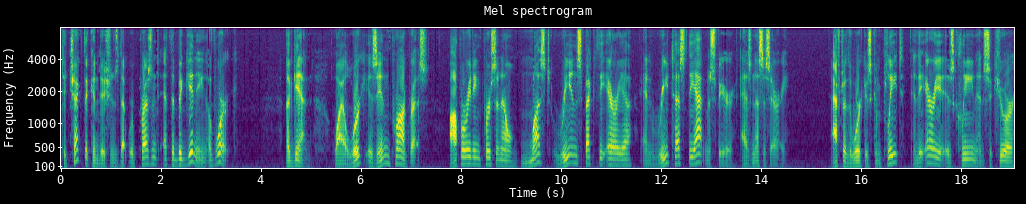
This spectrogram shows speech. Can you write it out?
to check the conditions that were present at the beginning of work. Again, while work is in progress, operating personnel must re-inspect the area and retest the atmosphere as necessary. After the work is complete and the area is clean and secure,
